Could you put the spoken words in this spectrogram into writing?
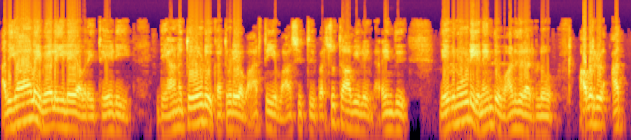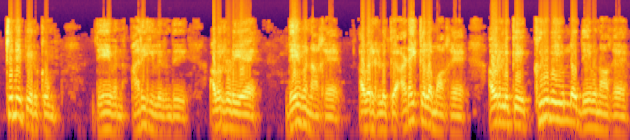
அதிகாலை வேளையிலே அவரை தேடி தியானத்தோடு கத்தருடைய வார்த்தையை வாசித்து பரிசுத்தாவியிலே நிறைந்து தேவனோடு இணைந்து வாழ்கிறார்களோ அவர்கள் அத்தனை பேருக்கும் தேவன் அருகிலிருந்து அவர்களுடைய தேவனாக அவர்களுக்கு அடைக்கலமாக அவர்களுக்கு கிருபையுள்ள தேவனாக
